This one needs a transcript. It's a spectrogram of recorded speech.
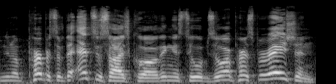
you know, purpose of the exercise clothing is to absorb perspiration.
